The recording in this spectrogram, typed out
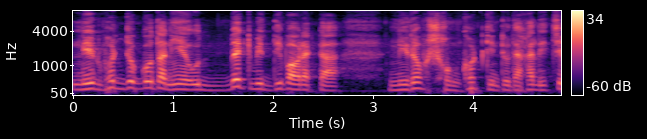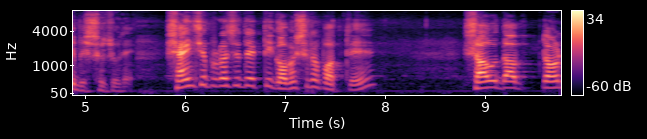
নির্ভরযোগ্যতা নিয়ে উদ্বেগ বৃদ্ধি পাওয়ার একটা নীরব সংকট কিন্তু দেখা দিচ্ছে বিশ্বজুড়ে। সায়েন্সে প্রকাশিত একটি গবেষণাপত্রে সাউথ আফটন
